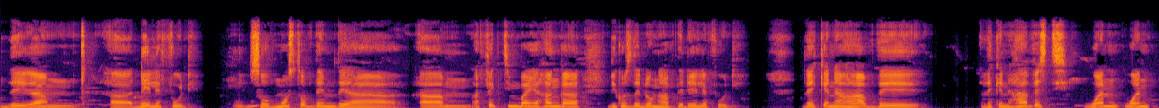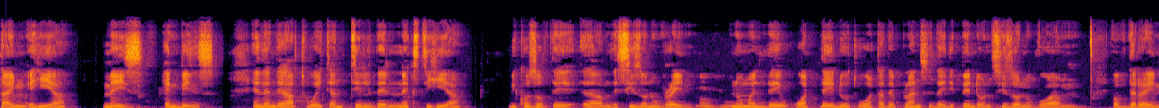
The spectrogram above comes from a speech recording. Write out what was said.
the um, uh, daily food. So most of them they are um, affected by hunger because they don't have the daily food. They can have the they can harvest one one time a year maize and beans. And then they have to wait until the next year because of the um, the season of rain. Normally they what they do to water the plants they depend on season of um, of the rain.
